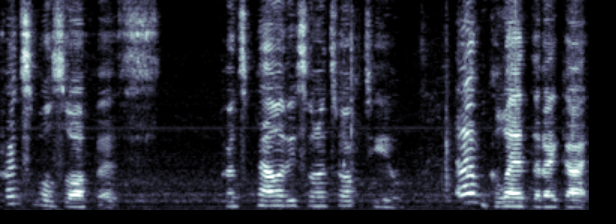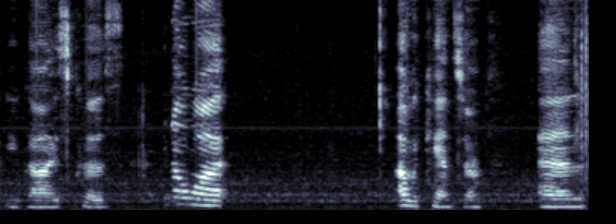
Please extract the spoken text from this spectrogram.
principal's office. Principalities want to talk to you. And I'm glad that I got you guys because you know what? I'm a Cancer. And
